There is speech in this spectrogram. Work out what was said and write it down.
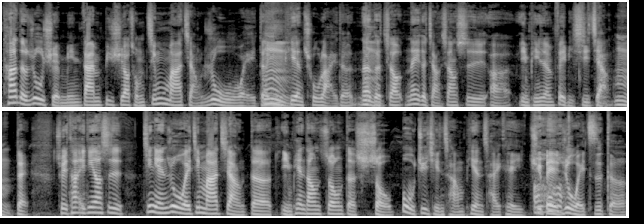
它的入选名单必须要从金马奖入围的影片出来的，那个叫那个奖项是呃影评人费比西奖，嗯，对所以它一定要是今年入围金马奖的影片当中的首部剧情长片才可以具备哦入围资格。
